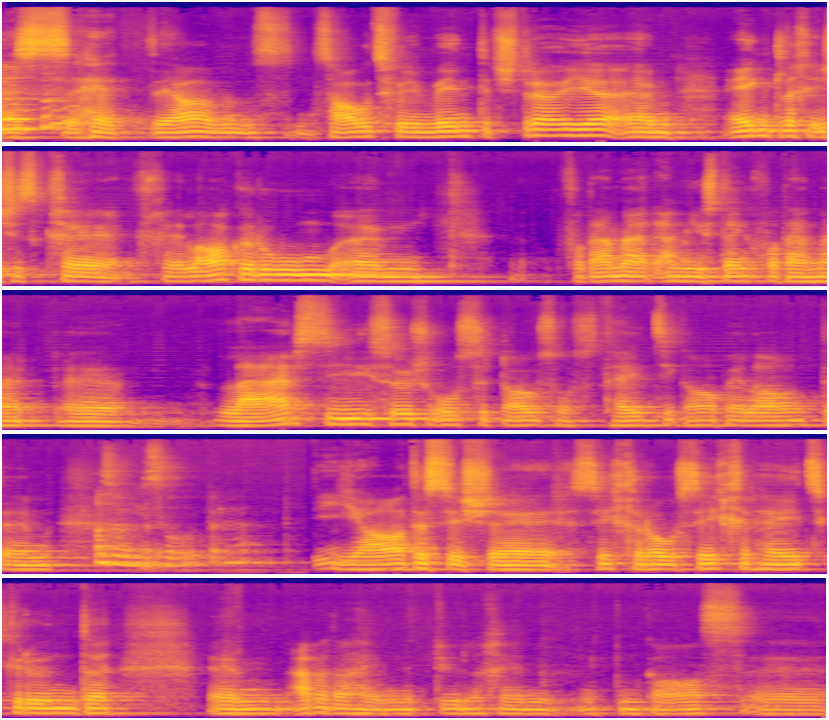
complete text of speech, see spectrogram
es hat ja, Salz für im Winter zu streuen. Ähm, eigentlich ist es kein, kein Lagerraum. Ähm, von dem her, ähm, ich denke, von dem her äh, leer sein, sonst, ausser alles, was die Heizung anbelangt. Ähm, also wieso überhaupt? Ja, das ist äh, sicher auch Sicherheitsgründe. Ähm, eben, da haben wir natürlich äh, mit, mit, dem Gas äh,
